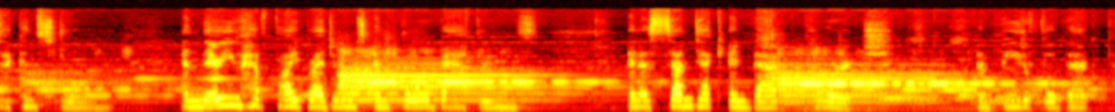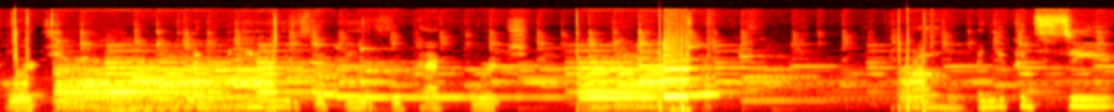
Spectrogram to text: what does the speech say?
second story, and there you have five bedrooms and four bathrooms, and a sun deck and back porch, a beautiful back porch, a beautiful, beautiful back porch. Oh, and you can see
